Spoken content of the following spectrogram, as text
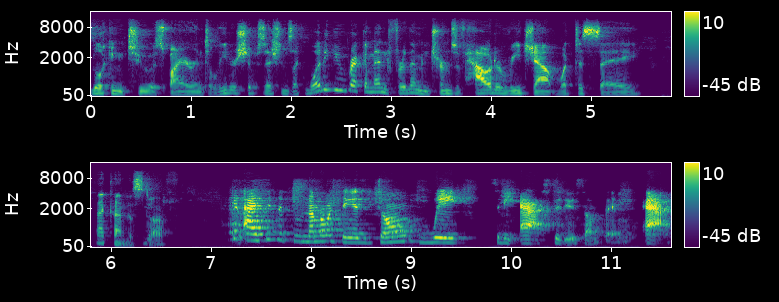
looking to aspire into leadership positions like what do you recommend for them in terms of how to reach out what to say that kind of stuff i think that the number one thing is don't wait to be asked to do something ask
